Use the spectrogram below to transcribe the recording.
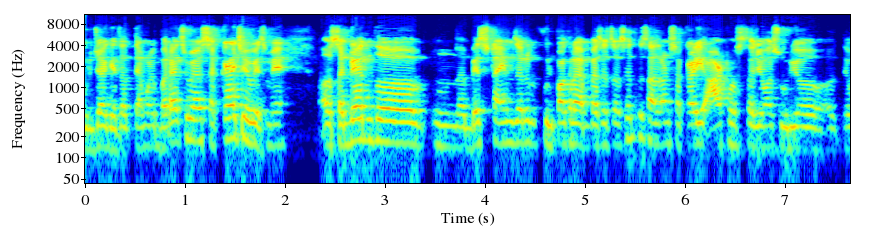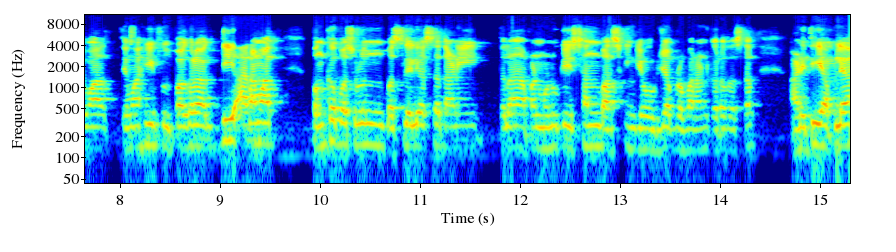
ऊर्जा घेतात. त्यामुळे बऱ्याच वेळा सकाळच्या वेळेस म्हणजे सगळ्यात बेस्ट टाइम जर फुलपाखरा अभ्यासाचा असेल तर साधारण सकाळी आठ वाजता जेव्हा सूर्य तेव्हा तेव्हा ही फुलपाखरं अगदी आरामात पंख पसरून बसलेली असतात आणि त्याला आपण म्हणू की सन बास्किंग किंवा ऊर्जा प्रभारण करत असतात. आणि ती आपल्या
